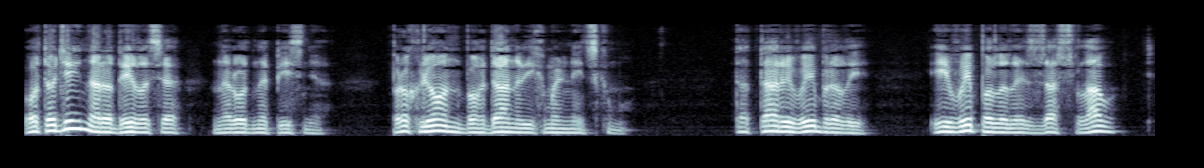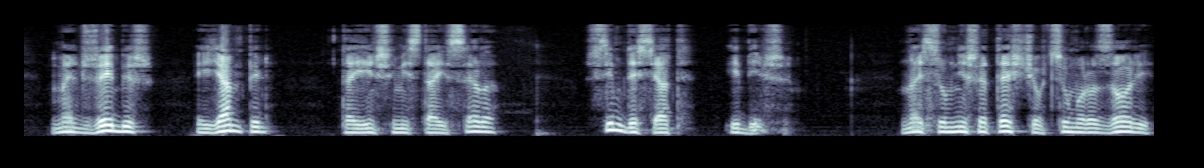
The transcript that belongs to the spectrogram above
Отоді й народилася народна пісня Прокльон Богданові Хмельницькому. Татари вибрали і випалили Заслав, Меджибіш, Ямпіль та інші міста і села сімдесят і більше. Найсумніше те, що в цьому розорі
